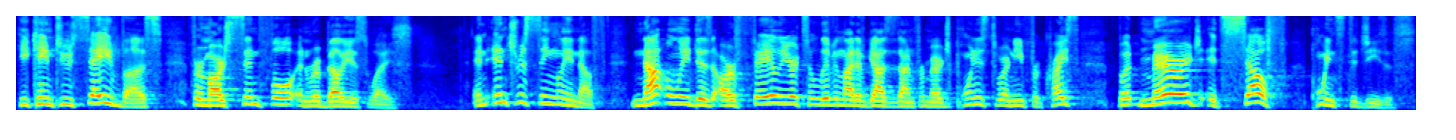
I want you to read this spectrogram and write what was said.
He came to save us from our sinful and rebellious ways. And interestingly enough, not only does our failure to live in light of God's design for marriage point us to our need for Christ, but marriage itself points to Jesus.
